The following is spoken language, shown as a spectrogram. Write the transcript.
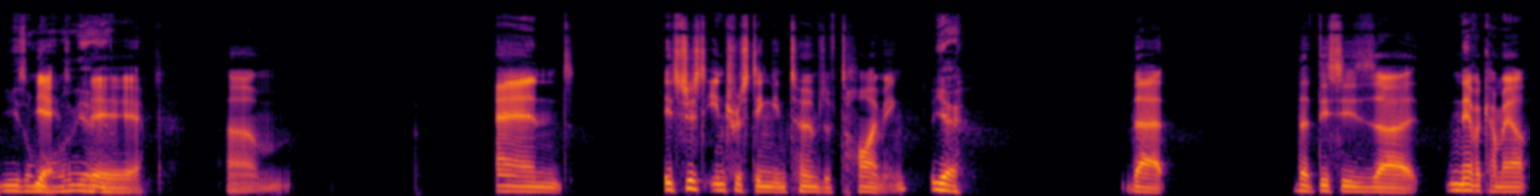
years or Yeah, more, wasn't it? yeah, yeah, yeah. Um, and it's just interesting in terms of timing yeah. that that this is uh, never come out.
